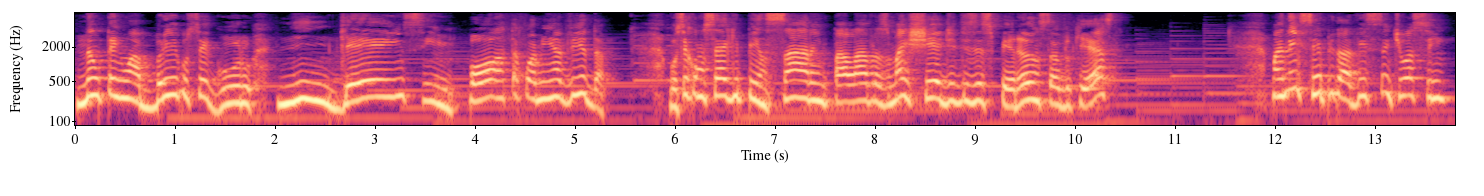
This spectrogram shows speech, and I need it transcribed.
Não tenho um abrigo seguro. Ninguém se importa com a minha vida. Você consegue pensar em palavras mais cheias de desesperança do que esta? Mas nem sempre Davi se sentiu assim.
